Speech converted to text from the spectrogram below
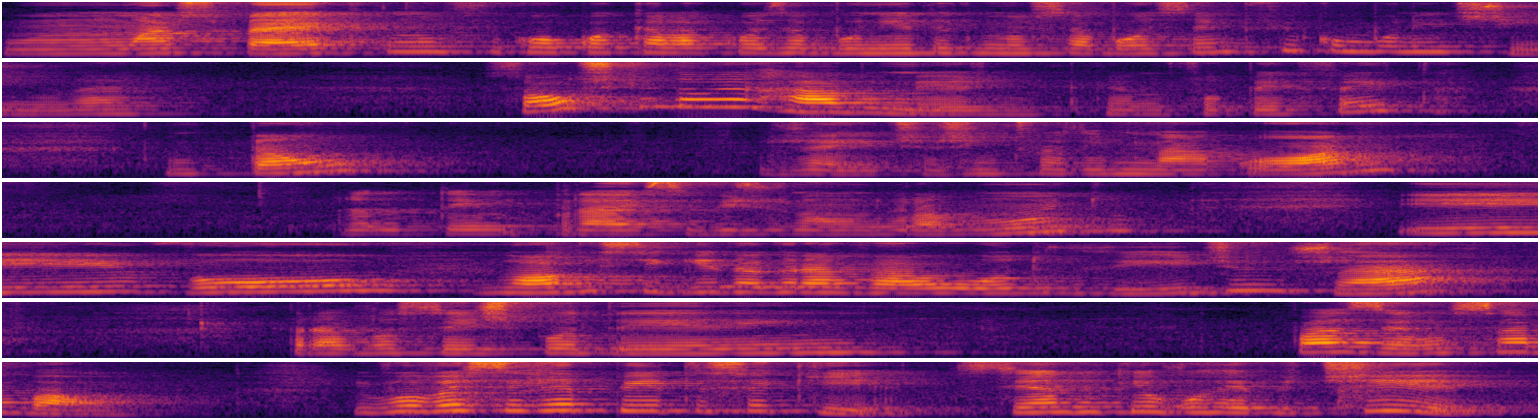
um aspecto, não ficou com aquela coisa bonita que meus sabões sempre ficam bonitinhos, né? Só os que dão errado mesmo, porque eu não sou perfeita. Então, gente, a gente vai terminar agora, para esse vídeo não durar muito. E vou logo em seguida gravar o outro vídeo já, para vocês poderem fazer um sabão. E vou ver se repito isso aqui, sendo que eu vou repetir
